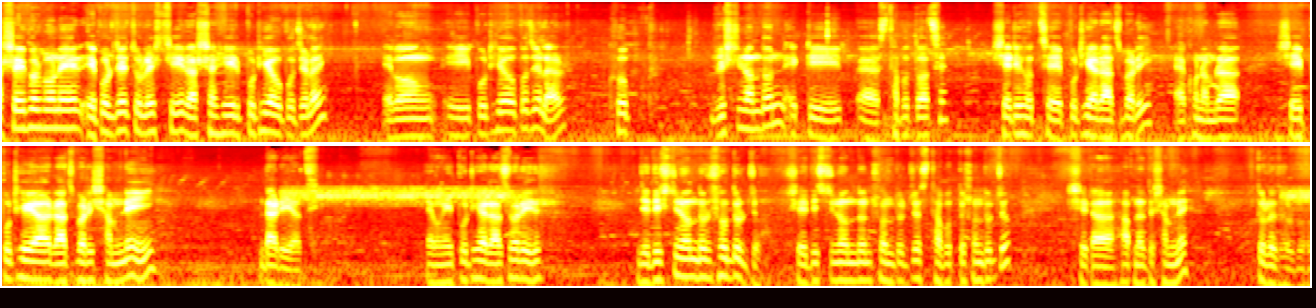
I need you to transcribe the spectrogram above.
রাজশাহী ভ্রমণের এ পর্যায়ে চলে এসেছি রাজশাহীর পুঠিয়া উপজেলায় এবং এই পুঠিয়া উপজেলার খুব দৃষ্টিনন্দন একটি স্থাপত্য আছে। সেটি হচ্ছে পুঠিয়া রাজবাড়ি। এখন আমরা সেই পুঠিয়া রাজবাড়ির সামনেই দাঁড়িয়ে আছি। এবং এই পুঠিয়া রাজবাড়ির যে দৃষ্টিনন্দন সৌন্দর্য, সেই দৃষ্টিনন্দন সৌন্দর্য, স্থাপত্য সৌন্দর্য, সেটা আপনাদের সামনে তুলে ধরবো।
